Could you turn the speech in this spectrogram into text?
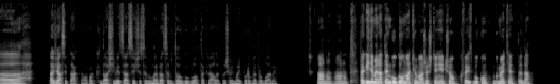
Uh, takže asi tak, no. Pak další věci, asi ještě se k tomu nevracet do toho Google a tak dále, protože oni mají podobné problémy. Áno, áno. Tak ideme na ten Google. Maťo, máš ještě něco k Facebooku, k Mete teda?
